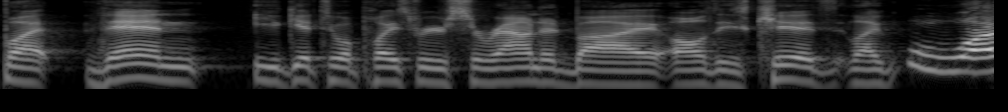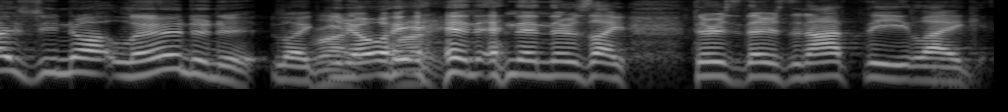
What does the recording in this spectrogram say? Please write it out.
but then you get to a place where you're surrounded by all these kids like well, why is he not landing it like you know right. and and then there's like there's there's not the like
